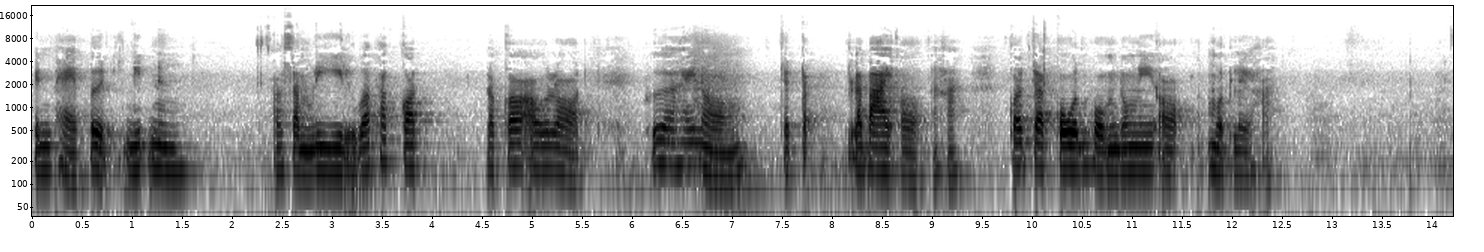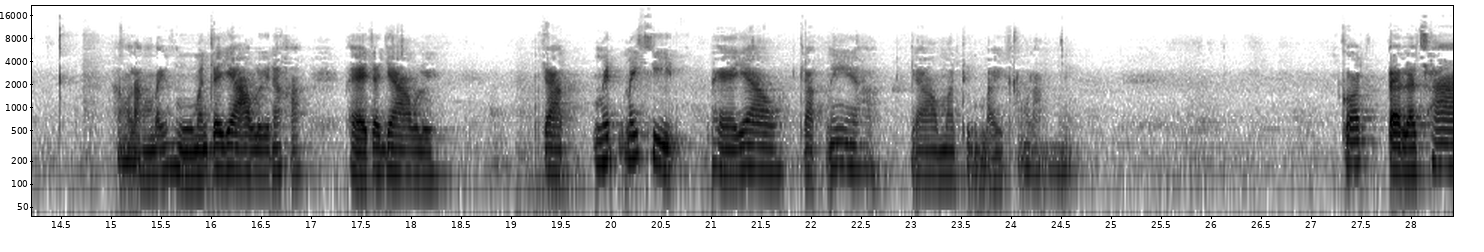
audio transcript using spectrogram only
เป็นแผลเปิดอีกนิดนึง เอาสำลีหรือว่าผ้าก๊อตแล้วก็เอาหลอดเพื่อให้หนองจะระบายออกนะคะ ก็จะโกนผมตรงนี้ออกหมดเลยค่ะ ข้างหลังใบหูมันจะยาวเลยนะคะ แผลจะยาวเลย จากเม็ดไม่ขีด แผลยาวจากนี่ค่ะ ยาวมาถึงใบข้างหลังนี่ก็แต่ละเช้า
